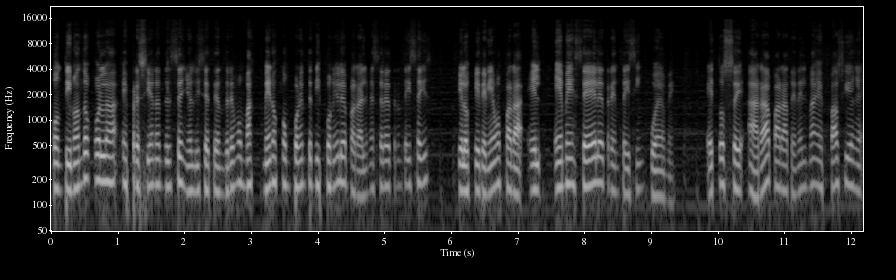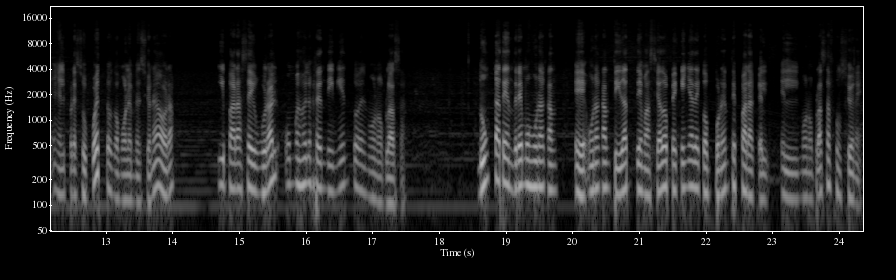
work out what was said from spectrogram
Continuando con las expresiones del señor, dice, tendremos más, menos componentes disponibles para el MCL36 que los que teníamos para el MCL35M esto se hará para tener más espacio en, el presupuesto, como les mencioné ahora, y para asegurar un mejor rendimiento del monoplaza. Nunca tendremos una, eh, una cantidad demasiado pequeña de componentes para que el, monoplaza funcione.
